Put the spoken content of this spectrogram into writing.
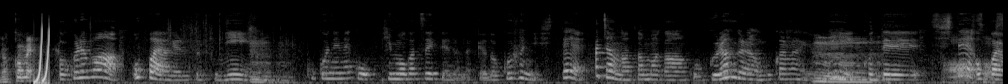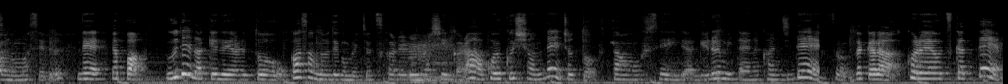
6個目。これはおっぱいあげるときに、うんうんここにねこう紐がついてるんだけどこういう風にして赤ちゃんの頭がこうグラングラン動かないようにうん固定しておっぱいを飲ませる。でやっぱ腕だけでやるとお母さんの腕がめっちゃ疲れるらしいからこういうクッションでちょっと負担を防いであげるみたいな感じでそうだからこれを使って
